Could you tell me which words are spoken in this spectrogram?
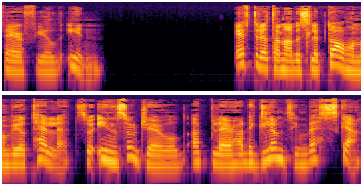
Fairfield Inn. Efter att han hade släppt av honom vid hotellet så insåg Gerald att Blair hade glömt sin väska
